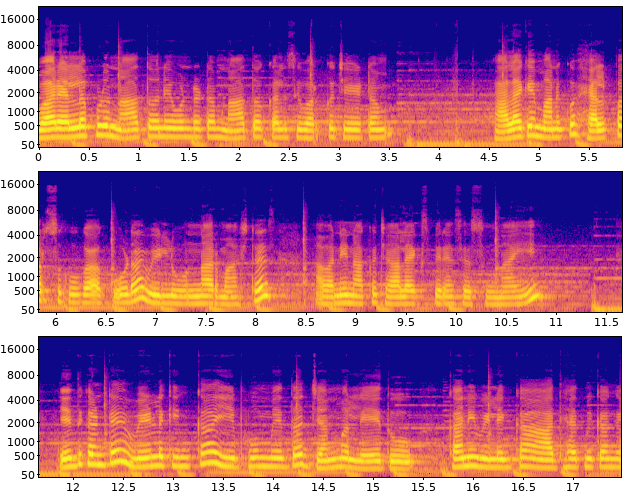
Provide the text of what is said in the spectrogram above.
వారు ఎల్లప్పుడూ నాతోనే ఉండటం నాతో కలిసి వర్క్ చేయటం అలాగే మనకు హెల్పర్స్గా కూడా వీళ్ళు ఉన్నారు మాస్టర్స్. అవన్నీ నాకు చాలా ఎక్స్పీరియన్సెస్ ఉన్నాయి. ఎందుకంటే వీళ్ళకి ఇంకా ఈ భూమి మీద జన్మ లేదు కానీ వీళ్ళు ఇంకా ఆధ్యాత్మికంగా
